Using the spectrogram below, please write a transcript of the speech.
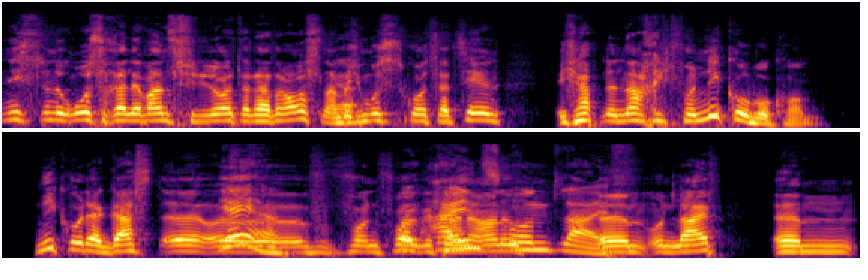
nicht so eine große Relevanz für die Leute da draußen, aber Ja. ich muss es kurz erzählen. Ich habe eine Nachricht von Nico bekommen. Nico, der Gast äh, ja. äh, von Von Folge, keine 1 Ahnung. und live. ähm, und live. Ähm,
